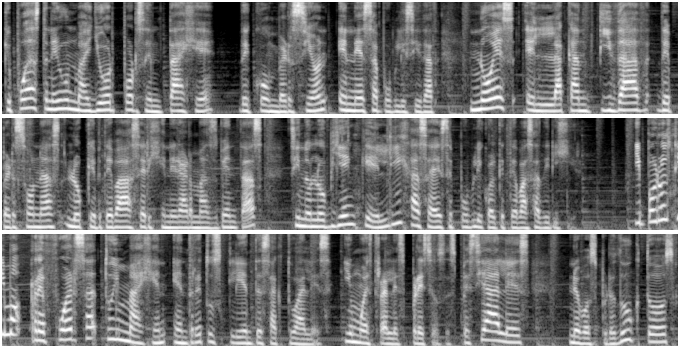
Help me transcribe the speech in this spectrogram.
que puedas tener un mayor porcentaje de conversión en esa publicidad. No es la cantidad de personas lo que te va a hacer generar más ventas, sino lo bien que elijas a ese público al que te vas a dirigir. Y por último, refuerza tu imagen entre tus clientes actuales y muéstrales precios especiales, nuevos productos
